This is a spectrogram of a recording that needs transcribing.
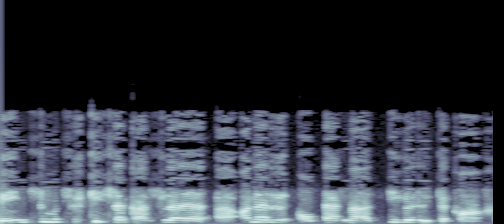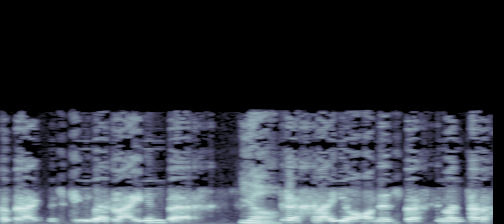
mense moet verkieslik as hulle 'n uh, ander alternatiewe roete kan gebruik, miskien oor Leidenburg. Ja. Terugry Johannesburg, want hulle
